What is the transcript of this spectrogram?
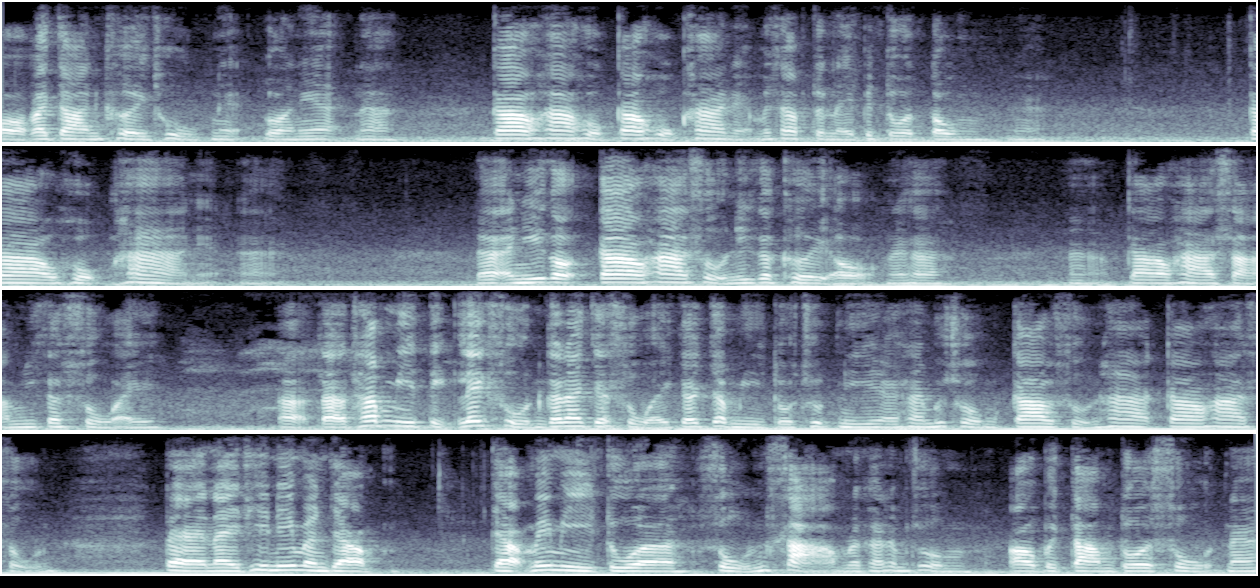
ออกอาจารย์เคยถูกเนี่ย ตัวเนี้ยนะเก้าห้าหกเนี่ย ไม่ทราบตัวไหนเป็นตัวตรง เก้าหกห้าเนี่ยอ่าแล้วอันนี้ก็เก้าห้าศูนย์นี่ก็เคยออกนะคะอ่าเก้าห้าสามนี่ก็สวยอ่าแต่ถ้ามีติดเลขศูนย์ก็น่าจะสวยก็จะมีตัวชุดนี้นะท่านผู้ชมเก้าศูนย์ห้าเก้าห้าศูนย์แต่ในที่นี้มันจะจะไม่มีตัวศูนย์สามนะคะท่านผู้ชม เอาไปตามตัวสูตรนะ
